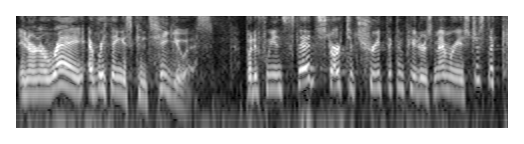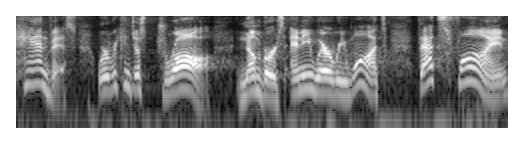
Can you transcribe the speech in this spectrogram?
In an array, everything is contiguous. But if we instead start to treat the computer's memory as just a canvas where we can just draw numbers anywhere we want, that's fine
